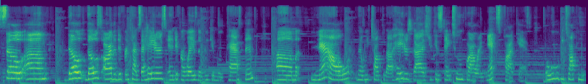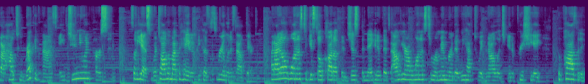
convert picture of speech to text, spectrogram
So um those those are the different types of haters and different ways that we can move past them. Um now that we talked about haters guys you can stay tuned for our next podcast where we will be talking about how to recognize a genuine person. So, yes, we're talking about the haters because it's real and it's out there. But I don't want us to get so caught up in just the negative that's out here. I want us to remember that we have to acknowledge and appreciate the positive.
